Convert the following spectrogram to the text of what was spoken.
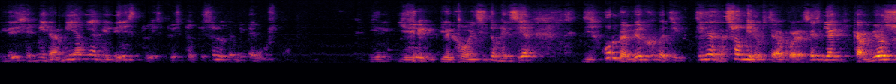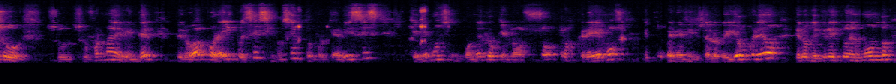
y le dije, mira, a mí háblame de esto, esto, esto, que eso es lo que a mí me gusta. Y el jovencito me decía, disculpe, disculpe, tiene razón, mire usted va por hacer, ya cambió su, su, forma de vender, pero va por ahí, pues es, ¿no es cierto? Porque a veces queremos imponer lo que nosotros creemos que es un beneficio. O sea, lo que yo creo es lo que cree todo el mundo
